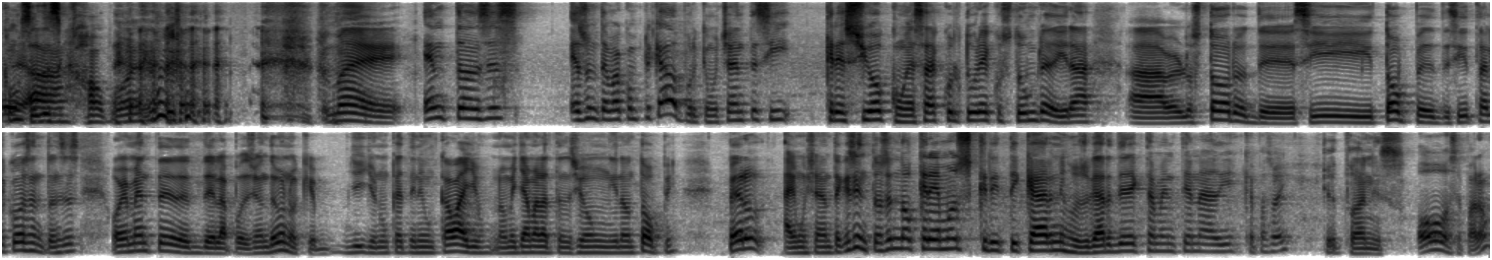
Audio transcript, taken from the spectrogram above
cómo se dice Ah. cowboy? entonces es un tema complicado porque mucha gente sí creció con esa cultura y costumbre de ir a, a ver los toros, de decir topes, decir tal cosa. Entonces, obviamente, desde la posición de uno, que yo nunca he tenido un caballo, no me llama la atención ir a un tope, pero hay mucha gente que sí. Entonces, no queremos criticar ni juzgar directamente a nadie. ¿Qué pasó ahí? Qué tuanis. Oh, se paró.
